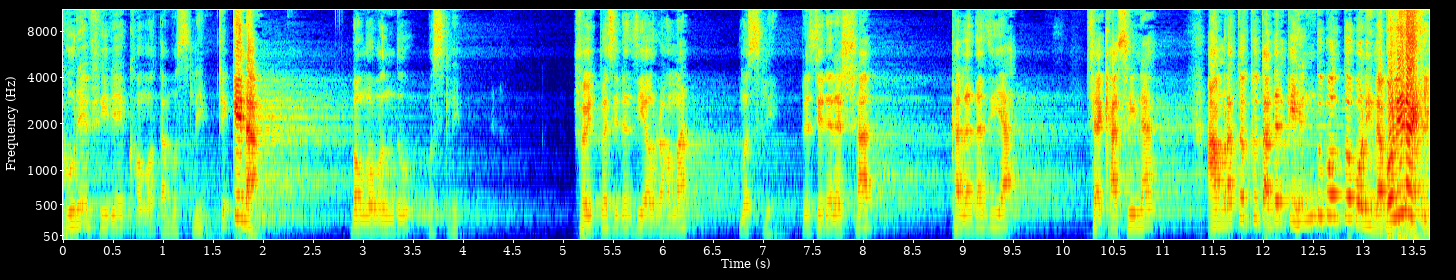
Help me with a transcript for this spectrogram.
ঘুরে ফিরে ক্ষমতা মুসলিম, ঠিক না বঙ্গবন্ধু মুসলিম, শহীদ প্রেসিডেন্ট জিয়াউর রহমান মুসলিম, প্রেসিডেন্ট এরশাদ, খালেদা জিয়া শেখ হাসিনা, আমরা তো কেউ তাদেরকে হিন্দু বলতে বলি না, বলি নাকি?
